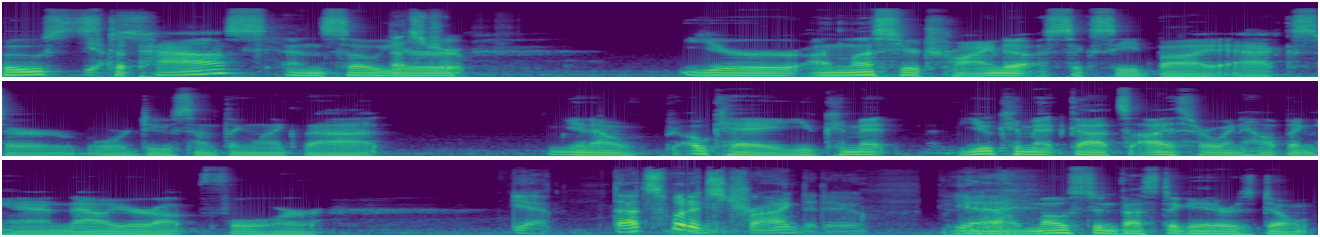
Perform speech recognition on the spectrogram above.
boosts to pass, and so you're true. you're unless you're trying to succeed by X or or do something like that, you know, okay, you commit you commit guts, I throw in helping hand, now you're up for Yeah, That's what it's trying to do. you Yeah. know, most investigators don't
